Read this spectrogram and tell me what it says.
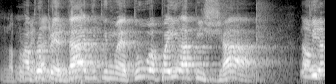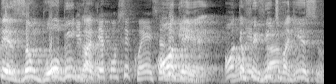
uma propriedade, uma propriedade que não é tua para ir lá pichar. Não, que tesão bobo, hein, e cara? E vai ter consequência. Ontem, ontem eu fui vítima disso.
